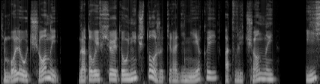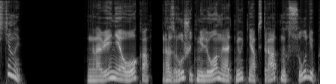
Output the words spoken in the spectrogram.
тем более ученый, готовый все это уничтожить ради некой отвлеченной истины? мгновение ока разрушить миллионы отнюдь не абстрактных судеб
